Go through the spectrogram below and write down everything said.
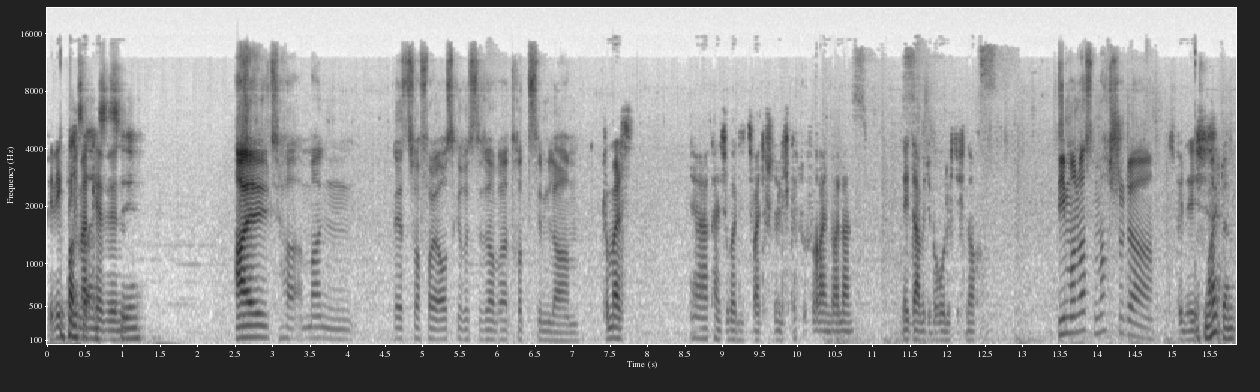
Beweg dich mal, Kevin. 1C. Alter, Mann. Der ist zwar voll ausgerüstet, aber trotzdem lahm. Schon mal. das- Ja, kann ich sogar die zweite Schnelligkeitsstufe reinballern. Ne, damit überhole ich dich noch. Simon, was machst du da? Das bin Was ich. mach ich denn?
